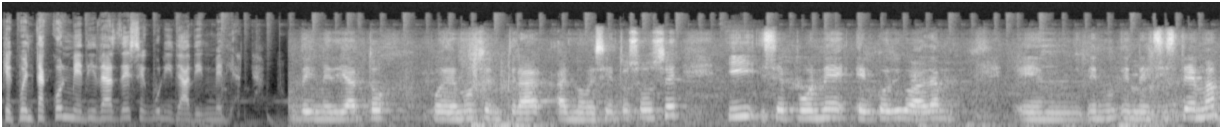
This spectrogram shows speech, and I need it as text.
que cuenta con medidas de seguridad inmediata. De inmediato podemos entrar al 911 y se pone el código ADAM en, el sistema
